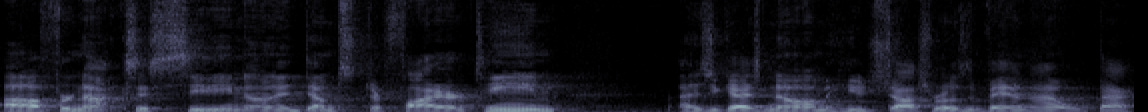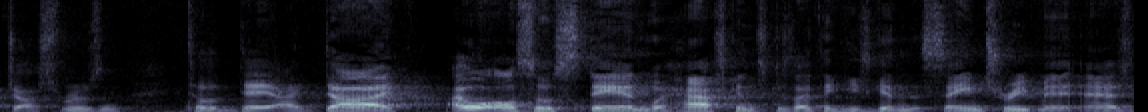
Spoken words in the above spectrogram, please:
uh, for not succeeding on a dumpster fire team. As you guys know, I'm a huge Josh Rosen fan, and I will back Josh Rosen till the day I die. I will also stand with Haskins because I think he's getting the same treatment as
